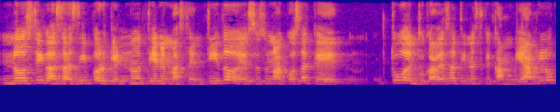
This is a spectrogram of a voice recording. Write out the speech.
no sigas así porque no tiene más sentido, eso es una cosa que tú en tu cabeza tienes que cambiarlo.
